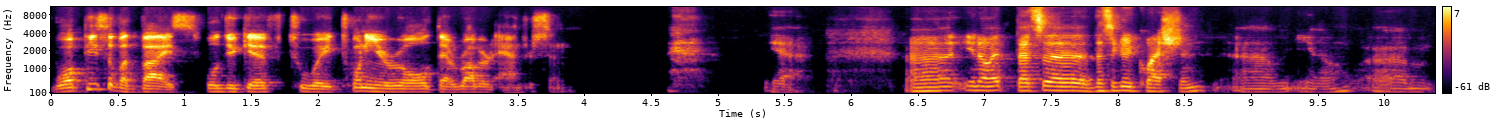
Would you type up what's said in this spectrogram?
what piece of advice would you give to a 20 year old robert anderson? Yeah uh, you know, that's a that's a good question. Um, you know, um,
